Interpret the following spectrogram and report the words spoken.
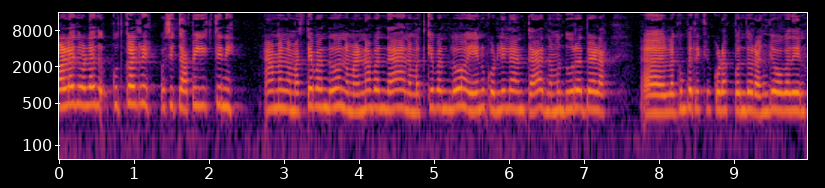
ಒಳ್ಳೇದು ಒಳ್ಳೇದು. ಕುತ್ಕೊಳ್ರಿ. ಹೊಸಿ ಕಾಪಿ ಇಕ್ತೀನಿ. ಆಮೇಲೆ ನಮ್ಮ ಅತ್ತೆ ಬಂದು ನಮ್ಮ ಅಣ್ಣ ಬಂದ ನಮ್ಮ ಅತ್ತಿಗೆ ಬಂದ್ಲು. ಏನು ಕೊಡಲಿಲ್ಲ ಅಂತ ನಮ್ಮ ದೂರದ ಬೇಡ. ಪತ್ರಿಕೆ ಕೊಡಕ್ಕೆ ಬಂದವ್ರು ಹಂಗೆ ಹೋಗೋದೇನು?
